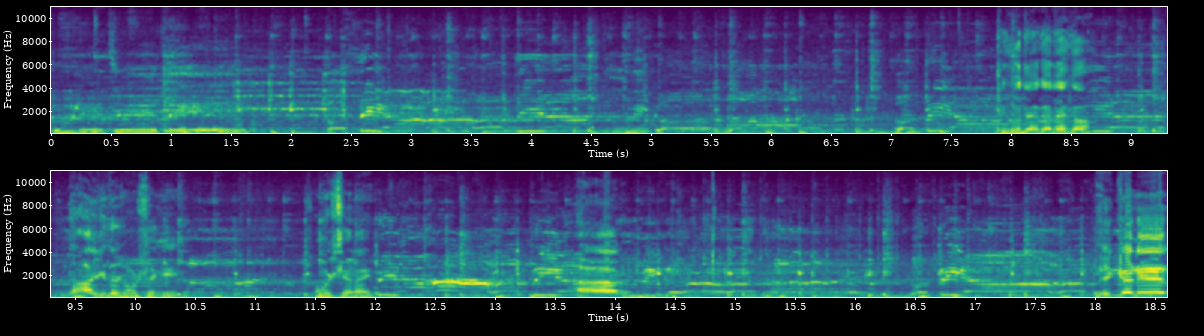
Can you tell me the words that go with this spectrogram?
ভুলে যেতে। ও প্রিয়া প্রিয়া তুমি কোথায়? ও প্রিয়া কিন্তু দেখো দেখো। তাহার গীতা সমস্যা কি? সমস্যা নাই। আর এখানের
